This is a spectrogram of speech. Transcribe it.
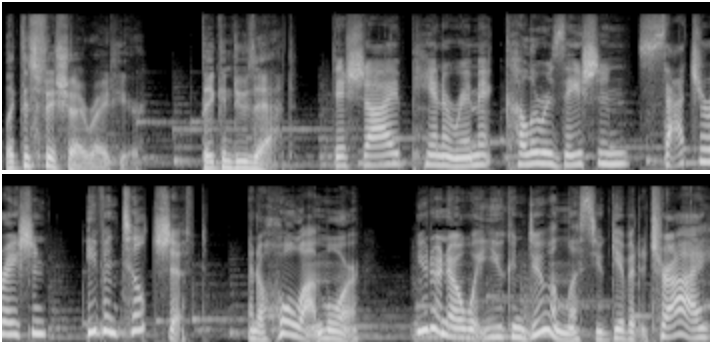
Like this fisheye right here. They can do that. Fisheye, panoramic, colorization, saturation, even tilt shift, and a whole lot more. You don't know what you can do unless you give it a try.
